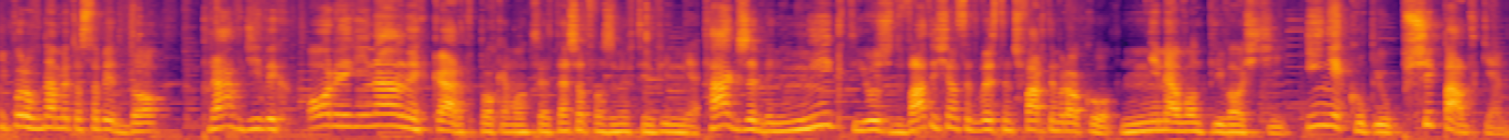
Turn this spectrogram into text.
i porównamy to sobie do prawdziwych, oryginalnych kart Pokémon, które też otworzymy w tym filmie. Tak, żeby nikt już w 2024 roku nie miał wątpliwości i nie kupił przypadkiem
